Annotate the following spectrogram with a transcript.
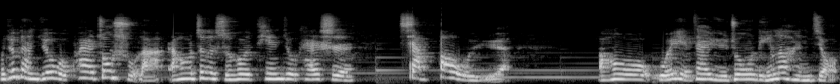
我就感觉我快中暑了。然后这个时候天就开始下暴雨，然后我也在雨中淋了很久。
